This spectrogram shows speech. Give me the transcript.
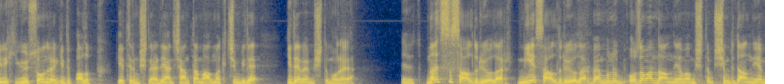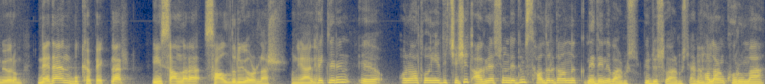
bir iki gün sonra gidip alıp getirmişlerdi. Yani çantamı almak için bile gidememiştim oraya. Evet. Nasıl saldırıyorlar? Niye saldırıyorlar? Ben bunu o zaman da anlayamamıştım. Şimdi de anlayamıyorum. Neden bu köpekler insanlara saldırıyorlar? Yani Köpeklerin e, 16-17 çeşit agresyon dediğimiz saldırganlık nedeni varmış, güdüsü varmış. Yani alan koruma,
